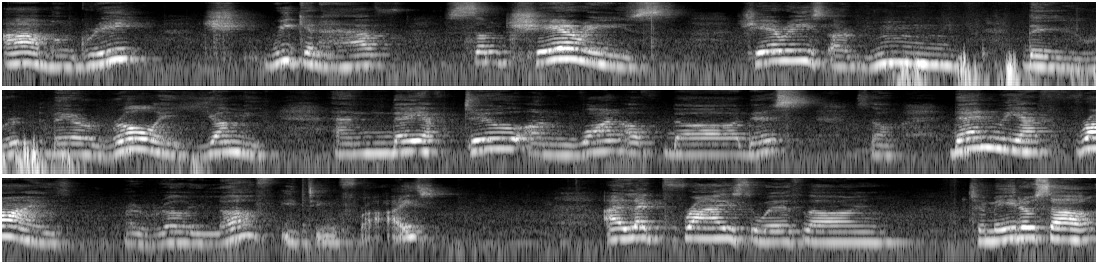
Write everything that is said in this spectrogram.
I'm hungry. We can have some cherries. Cherries are mmm, they they are really yummy, and they have two on one of the this. So then we have fries. I really love eating fries. I like fries with um, tomato sauce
